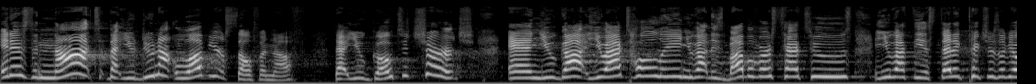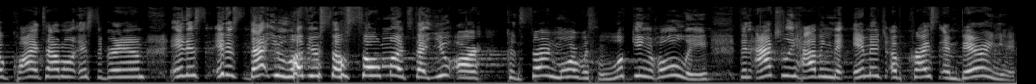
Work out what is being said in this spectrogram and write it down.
It is not that you do not love yourself enough that you go to church and you got you act holy and you got these Bible verse tattoos and you got the aesthetic pictures of your quiet time on Instagram. It is it is that you love yourself so much that you are concerned more with looking holy than actually having the image of Christ and bearing it.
